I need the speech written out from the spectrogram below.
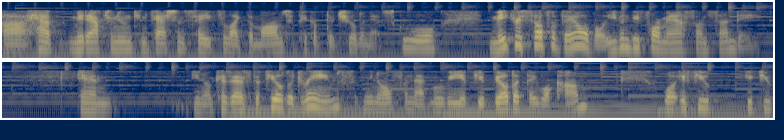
Uh, have mid-afternoon confessions, say for like the moms who pick up their children at school. Make yourself available even before mass on Sunday, and you know, because as the Field of Dreams, we know from that movie, if you build it, they will come. Well, if you if you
